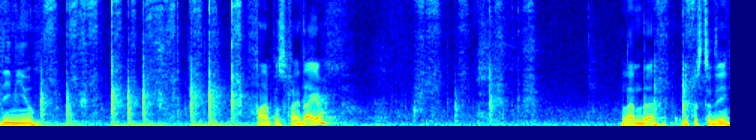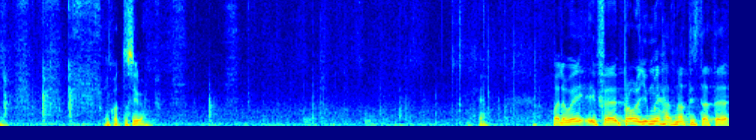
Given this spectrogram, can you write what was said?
d mu phi plus phi dagger. Lambda equals to d equal to zero. By the way, if uh, probably you may have noticed that uh,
